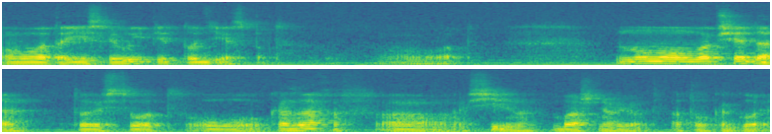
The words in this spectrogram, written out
вот, а если выпьет, то деспот. Ну, вообще да. То есть вот у казахов э, сильно башню рвет от алкоголя.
